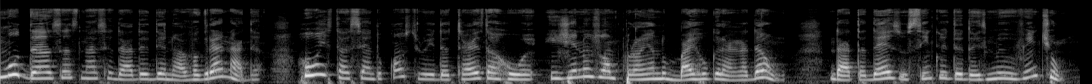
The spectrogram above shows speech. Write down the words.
Mudanças na cidade de Nova Granada. Rua está sendo construída atrás da rua Higino Zompronha, no bairro Granada 1. Data 10 de 5 de 2021.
